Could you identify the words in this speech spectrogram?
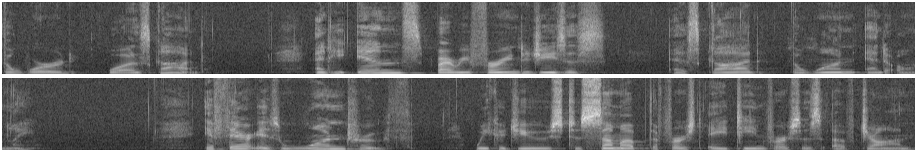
the Word was God. And he ends by referring to Jesus as God, the one and only. If there is one truth we could use to sum up the first 18 verses of John,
